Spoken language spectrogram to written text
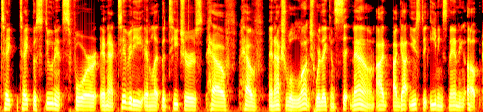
take take the students for an activity and let the teachers have have an actual lunch where they can sit down. I I got used to eating standing up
